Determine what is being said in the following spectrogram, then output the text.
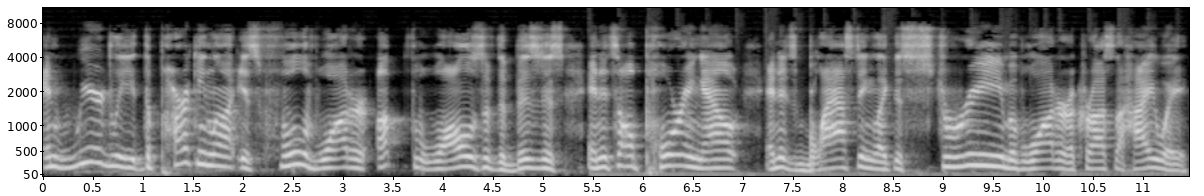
and weirdly the parking lot is full of water up the walls of the business and it's all pouring out and it's blasting like this stream of water across the highway.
